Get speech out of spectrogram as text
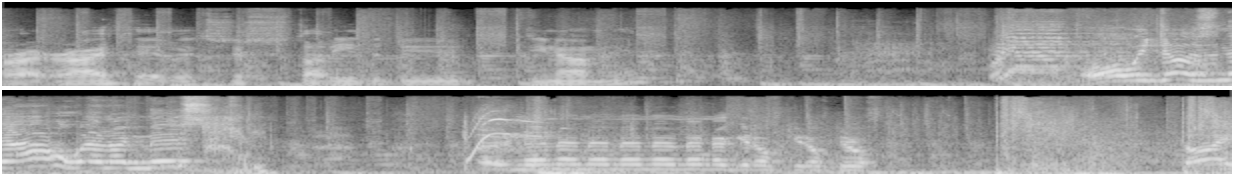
Alright, right there. Let's just study the dude. Do you know I'm here? Oh, he does now, and I missed! Oh, no, no, no, no, no, no, no, get off, get off, get off. Die!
